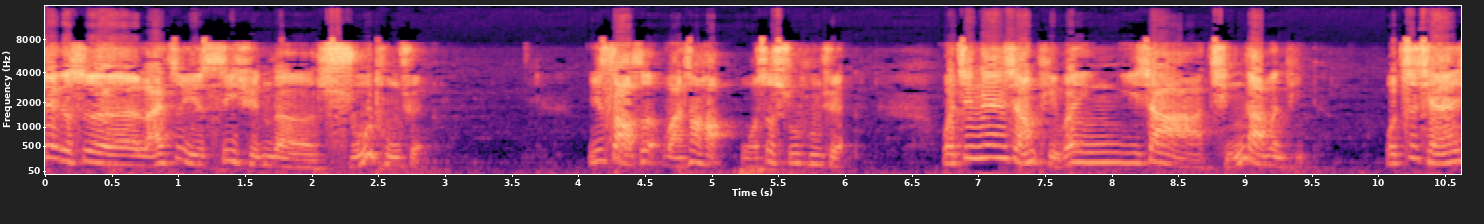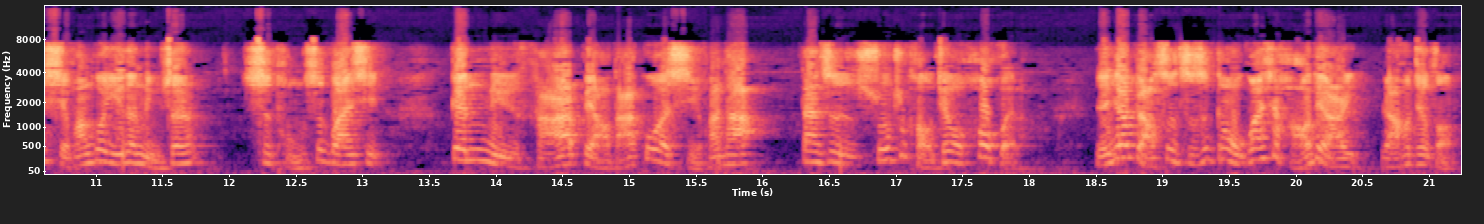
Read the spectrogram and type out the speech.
这个是来自于 C 群的熟同学，伊思老师晚上好，我是熟同学，我今天想提问一下情感问题。我之前喜欢过一个女生，是同事关系，跟女孩表达过喜欢她，但是说出口就后悔了，人家表示只是跟我关系好点而已，然后就走了，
